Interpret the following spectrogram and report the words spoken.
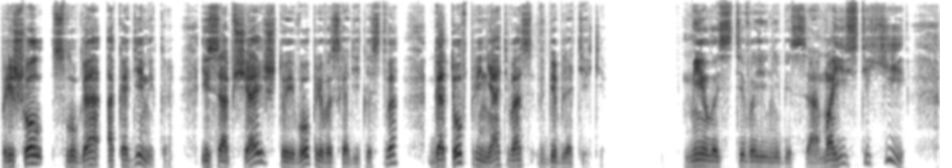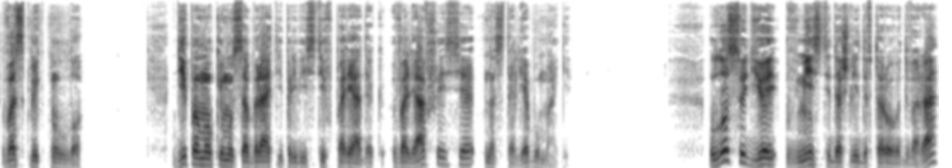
пришел слуга академика и сообщает, что его превосходительство готов принять вас в библиотеке. — Милостивые небеса, мои стихи! — воскликнул Ло. Ди помог ему собрать и привести в порядок валявшиеся на столе бумаги. Ло с судьей вместе дошли до второго двора,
